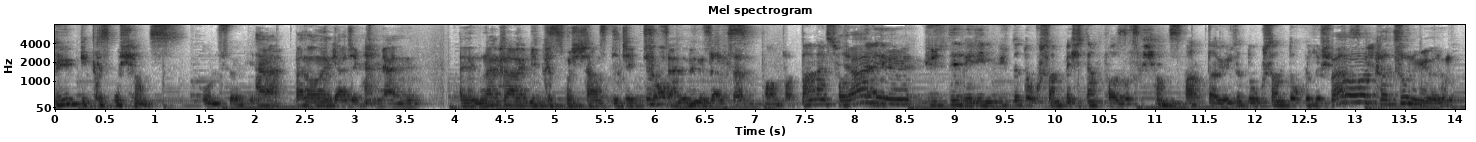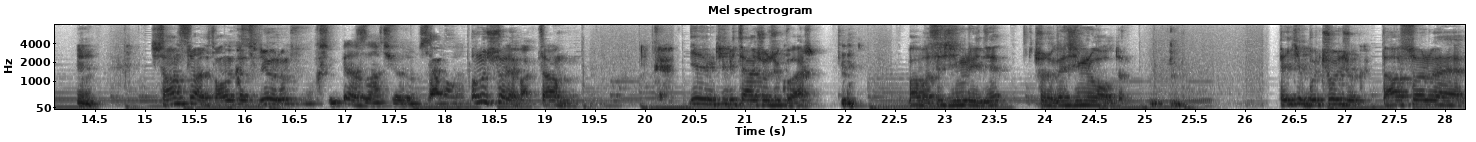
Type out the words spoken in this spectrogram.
büyük bir kısmı şans. Onu söyleyeyim. ha, ben ona gelecektim yani. Hani ne kadarlık bir kısmı şans diyecektim. Çok Sen dedin zaten. Bana sonra Yani- yani, yüzde vereyim yüzde 95'ten fazlası şans. Hatta yüzde 99'u Ben şans. ona katılmıyorum. Hı. Şans var zaten ona katılıyorum. Biraz daha açıyorum sana. onu şöyle bak tamam mı? Diyelim ki bir tane çocuk var. Babası cimriydi. Çocuk da cimri oldu. Peki bu çocuk daha sonra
